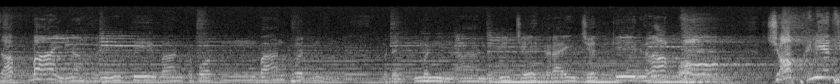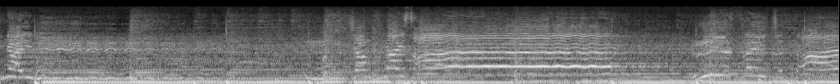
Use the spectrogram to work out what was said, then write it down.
សប្បាយណាស់ឬពេលបានក្បត់បានផិតម្ដេចមិនអានិតចេះក្រែងចិត្តគេខ្លះបងចប់គ្នាថ្ងៃនេះ មិនចាំថ្ងៃស្អែកលាត្រីចិត្តក្អែ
